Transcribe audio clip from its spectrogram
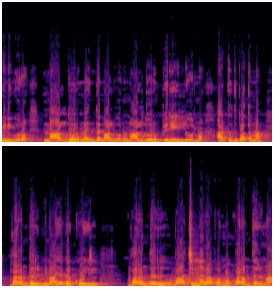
மீனிங் வரும். நாள்தோறும்னா இந்த நாள் வரும் நாள்தோறும் பெரிய இல்லு வரணும். அடுத்தது பார்த்தோம்னா வரந்தரு விநாயகர் கோயில். வரந்தரு வா சின்னரா வரணும். வரம் தருனா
